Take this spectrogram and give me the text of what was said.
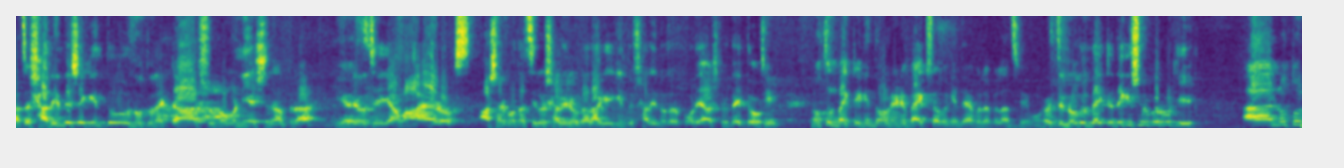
আচ্ছা স্বাধীন দেশে কিন্তু নতুন একটা সুখবর নিয়ে এসেছেন আপনারা। এটা হচ্ছে ইয়ামা অ্যারক্স আসার কথা ছিল স্বাধীনতার আগে কিন্তু স্বাধীনতার পরে আসলো তাই তো? নতুন বাইকটা কিন্তু অলরেডি বাইক শপে কিন্তু অ্যাভেলেবেল আছে। হচ্ছে নতুন বাইকটা দেখে শুরু করব কি? নতুন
